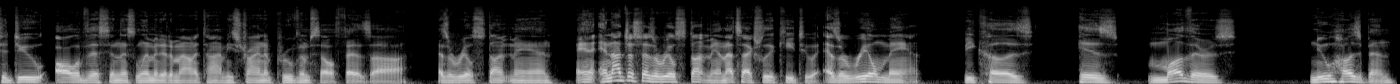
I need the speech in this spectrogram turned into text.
to do all of this in this limited amount of time. He's trying to prove himself as uh as a real stuntman. And and not just as a real stuntman, that's actually the key to it. As a real man because his mother's new husband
